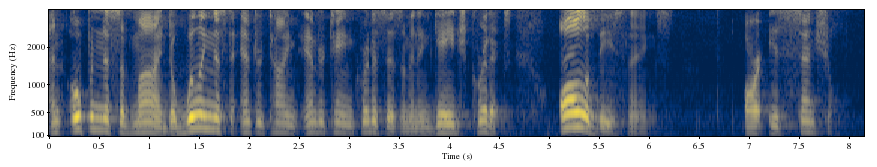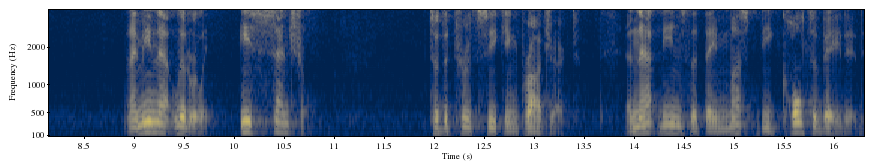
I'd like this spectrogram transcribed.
an openness of mind, a willingness to entertain, entertain criticism and engage critics. All of these things are essential, and I mean that literally, essential to the truth seeking project. And that means that they must be cultivated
